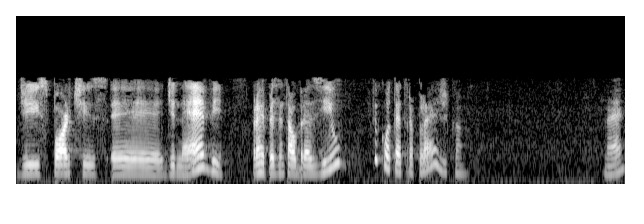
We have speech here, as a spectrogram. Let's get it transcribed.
de esportes é, de neve para representar o Brasil, ficou tetraplégica. Né?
